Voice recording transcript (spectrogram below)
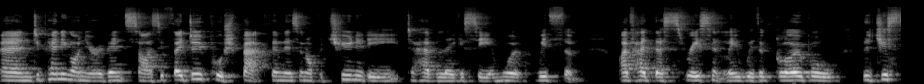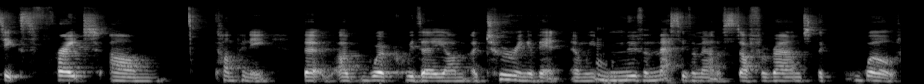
And depending on your event size, if they do push back, then there's an opportunity to have legacy and work with them. I've had this recently with a global logistics freight um, company that I work with a, um, a touring event and we mm. move a massive amount of stuff around the world.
